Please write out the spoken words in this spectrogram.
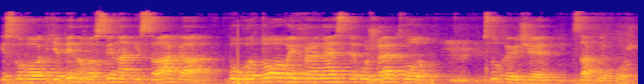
і свого єдиного сина Ісаака був готовий принести у жертву, слухаючи заклик Божий.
